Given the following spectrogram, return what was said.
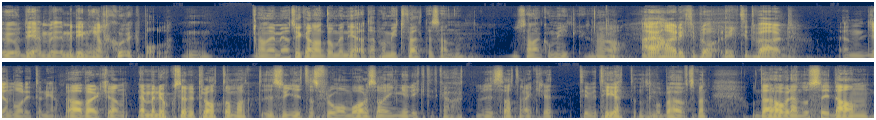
Uh, Det, men, men det är en helt sjuk boll. Mm. Ja, nej, men jag tycker han har dominerat här på mittfältet sen, sen han kom hit. Liksom. Ja. Nej, han är riktigt bra. Riktigt värd en januari-turné. Ja, verkligen. Nej men det är också, vi pratade om att i Sugitas frånvaro så har ingen riktigt kanske visat den här kreativiteten som har behövts, men och där har väl ändå Zeidan,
